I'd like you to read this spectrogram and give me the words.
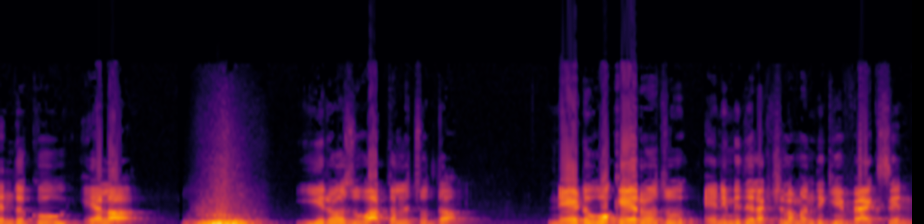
ఎందుకు ఎలా? ఈరోజు వార్తలను చూద్దాం. నేడు ఒకే రోజు ఎనిమిది లక్షల మందికి వ్యాక్సిన్.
